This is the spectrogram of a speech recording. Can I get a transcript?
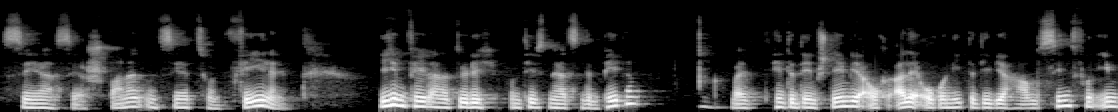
sehr, sehr spannend und sehr zu empfehlen. Ich empfehle natürlich von tiefstem Herzen den Peter, weil hinter dem stehen wir. Auch alle Ogonite, die wir haben, sind von ihm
